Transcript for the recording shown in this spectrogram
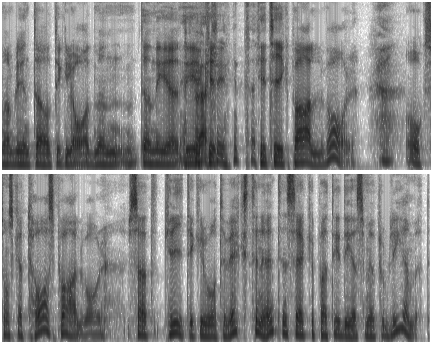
Man blir inte alltid glad, men den är, det är kritik på allvar. Och som ska tas på allvar. Så att kritikeråterväxten är inte säker på att det är det som är problemet.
